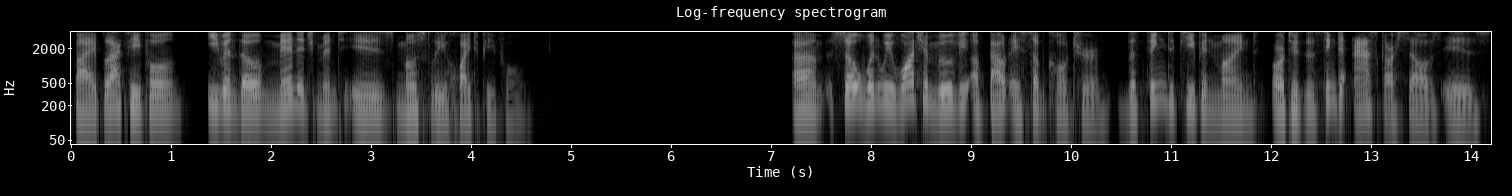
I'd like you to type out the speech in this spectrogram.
by black people, even though management is mostly white people. Um, so when we watch a movie about a subculture, the thing to keep in mind or to the thing to ask ourselves is,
